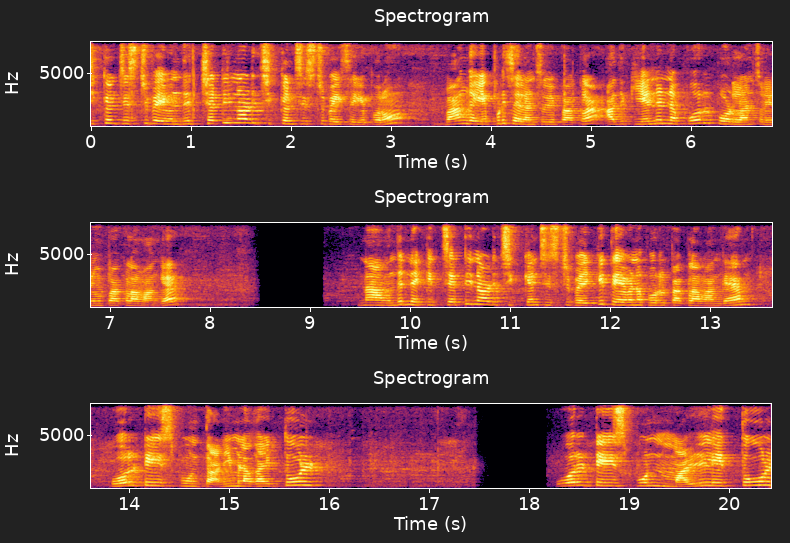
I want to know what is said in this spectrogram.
சிக்கன் சிக்ஸ்டி ஃபைவ் வந்து செட்டிநாடு சிக்கன் சிக்ஸ்டி ஃபைவ் செய்ய போகிறோம் வாங்க எப்படி செய்யலாம்னு சொல்லி பார்க்கலாம். அதுக்கு என்னென்ன பொருள் போடலாம்னு சொல்லி நம்ம பார்க்கலாம். வாங்க. நான் வந்து இன்னைக்கு செட்டிநாடு சிக்கன் சிக்ஸ்டி ஃபைவ்க்கு தேவையான பொருள் பார்க்கலாம். வாங்க. ஒரு டீஸ்பூன் தனி மிளகாய் தூள் ஒரு டீஸ்பூன் மல்லித்தூள்.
